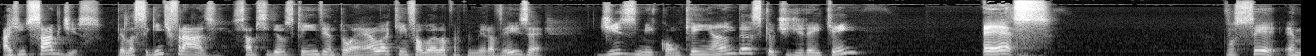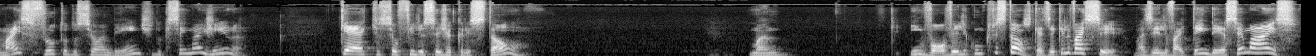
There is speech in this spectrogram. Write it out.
a gente sabe disso, pela seguinte frase: Sabe-se Deus quem inventou ela, quem falou ela para a primeira vez é: Diz-me com quem andas, que eu te direi quem és. Você é mais fruto do seu ambiente do que você imagina. Quer que o seu filho seja cristão? Man... Envolve ele com cristãos. Quer dizer que ele vai ser, mas ele vai tender a ser mais.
